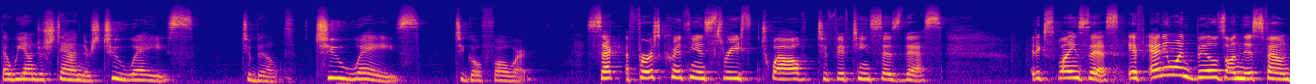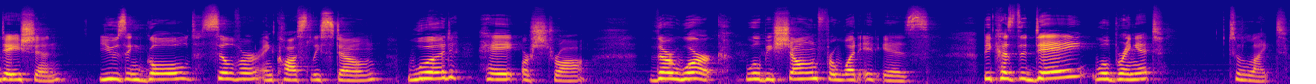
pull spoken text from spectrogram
that we understand there's two ways to build, two ways to go forward? 1 Corinthians 3 12 to 15 says this it explains this If anyone builds on this foundation using gold, silver, and costly stone, wood, hay, or straw, their work will be shown for what it is, because the day will bring it to light.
